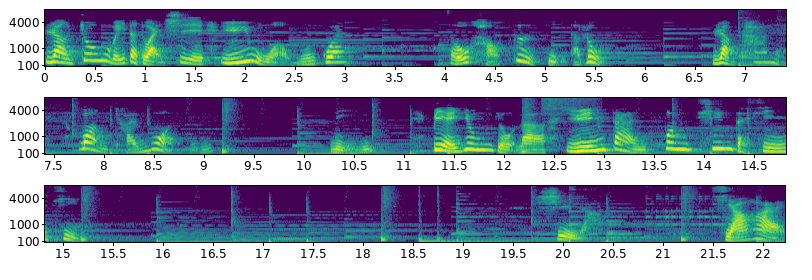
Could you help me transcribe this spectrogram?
让周围的短视与我无关，走好自己的路，让他们望尘莫及，你便拥有了云淡风轻的心境。是啊，狭隘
